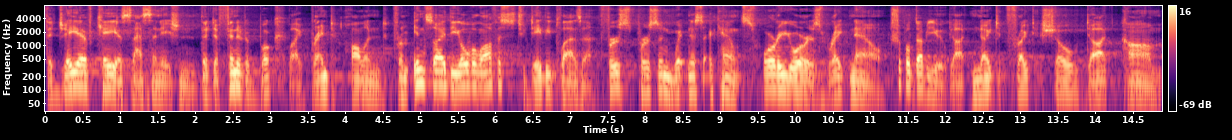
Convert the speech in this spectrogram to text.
The JFK Assassination, the definitive book by Brent Holland. From inside the Oval Office to Dealey Plaza, first person witness accounts. Order yours right now. www.nightfrightshow.com.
